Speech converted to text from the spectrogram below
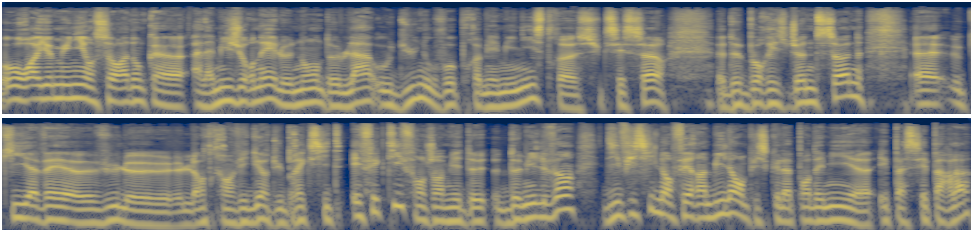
Au Royaume-Uni, on saura donc euh, à la mi-journée le nom de la ou du nouveau Premier ministre, euh, successeur de Boris Johnson, euh, qui avait vu l'entrée en vigueur du Brexit effectif en janvier 2020. Difficile d'en faire un bilan puisque la pandémie est passée par là.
